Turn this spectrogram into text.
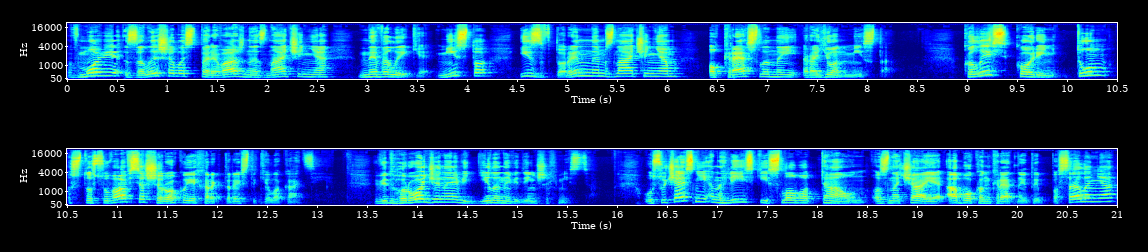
в мові залишилось переважне значення невелике місто із вторинним значенням окреслений район міста. Колись корінь тун стосувався широкої характеристики локації, відгороджене, відділене від інших місць. У сучасній англійській слово town означає або конкретний тип поселення,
